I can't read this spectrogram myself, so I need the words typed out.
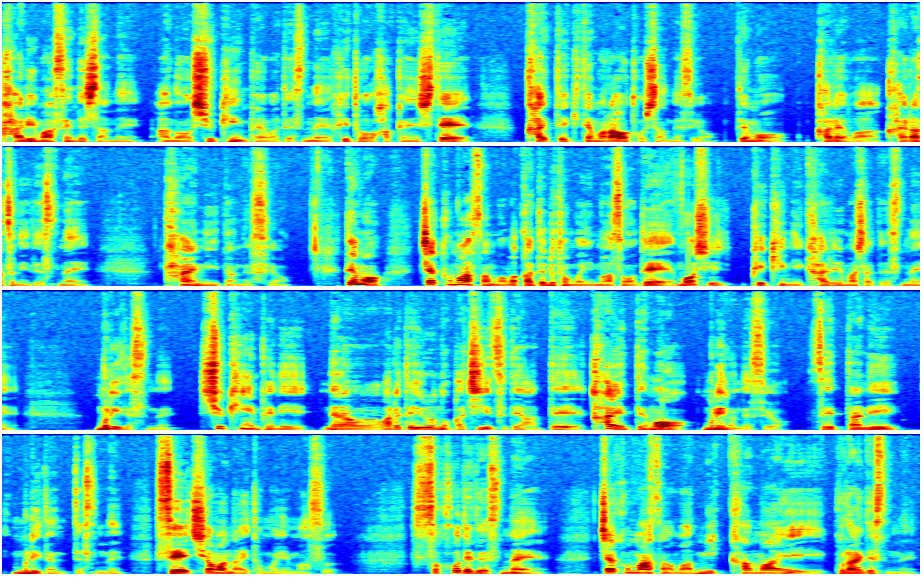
帰りませんでしたね。あの、習近平はですね、人を派遣して帰ってきてもらおうとしたんですよ。でも、彼は帰らずにですね、タイにいたんですよ。でも、ジャック・マーさんも分かってると思いますので、もし北京に帰りましたらですね、無理ですね。習近平に狙われているのが事実であって、帰っても無理なんですよ。絶対に無理なんですね。成長はないと思います。そこでですね、ジャック・マーさんは3日前ぐらいですね、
